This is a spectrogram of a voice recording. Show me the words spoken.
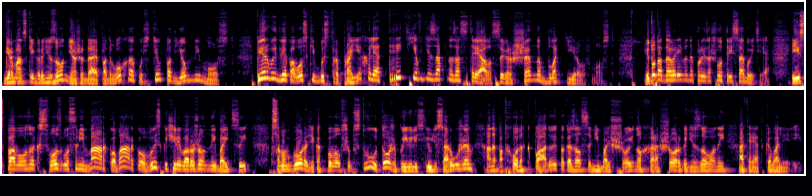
Германский гарнизон, не ожидая подвоха, опустил подъемный мост. Первые две повозки быстро проехали, а третья внезапно застряла, совершенно блокировав мост. И тут одновременно произошло три события. Из повозок с возгласами «Марко! Марко!» выскочили вооруженные бойцы. В самом городе, как по волшебству, тоже появились люди с оружием, а на подходах к Падуе показался небольшой, но хорошо организованный отряд кавалерии.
